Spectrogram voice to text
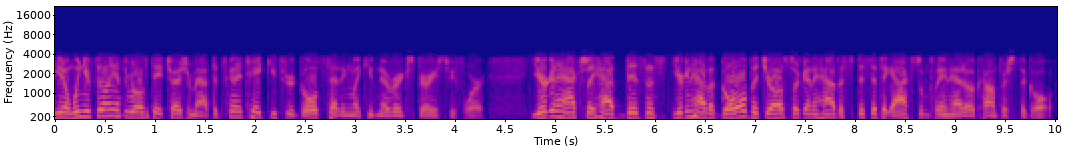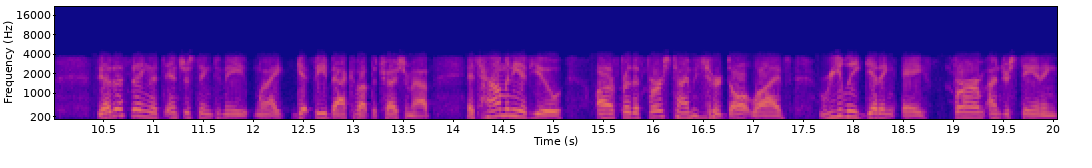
you know, when you're filling out the real estate treasure map, it's going to take you through goal setting like you've never experienced before. You're going to actually have business, you're going to have a goal, but you're also going to have a specific action plan how to accomplish the goal. The other thing that's interesting to me when I get feedback about the treasure map is how many of you are for the first time in your adult lives really getting a firm understanding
